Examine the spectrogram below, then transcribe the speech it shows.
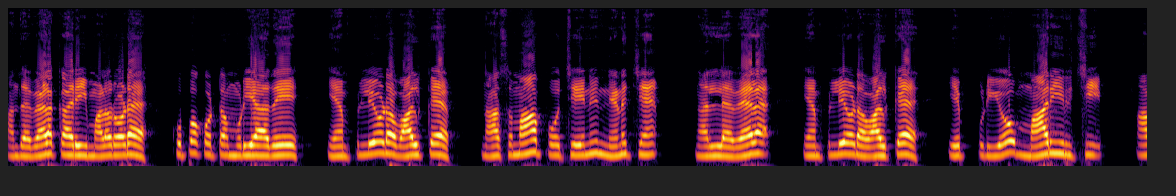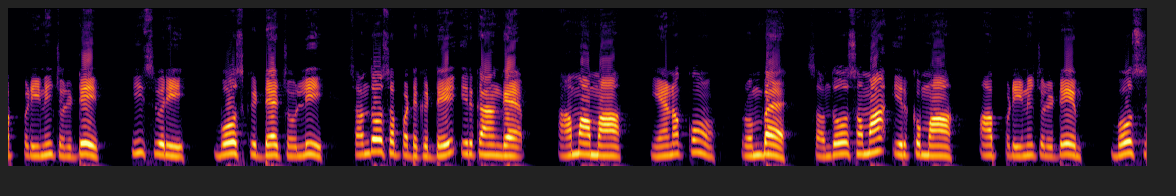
அந்த வேலைக்காரி மலரோட குப்பை கொட்ட முடியாது. என் பிள்ளையோட வாழ்க்கை நாசமாக போச்சேன்னு நினச்சேன். நல்ல வேலை என் பிள்ளையோட வாழ்க்கை எப்படியோ மாறிடுச்சு அப்படின்னு சொல்லிட்டு ஈஸ்வரி போஸ்கிட்ட சொல்லி சந்தோஷப்பட்டுக்கிட்டு இருக்காங்க. ஆமாம்மா எனக்கும் ரொம்ப சந்தோஷமா இருக்குமா அப்படின்னு சொல்லிட்டு போஸ்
